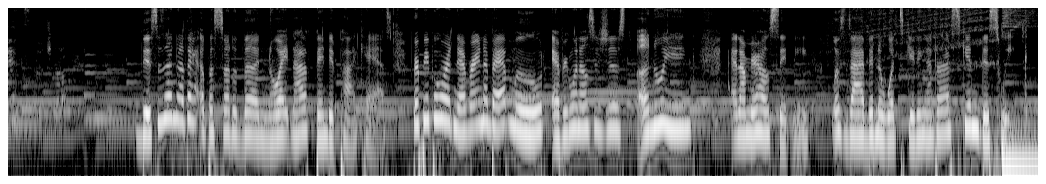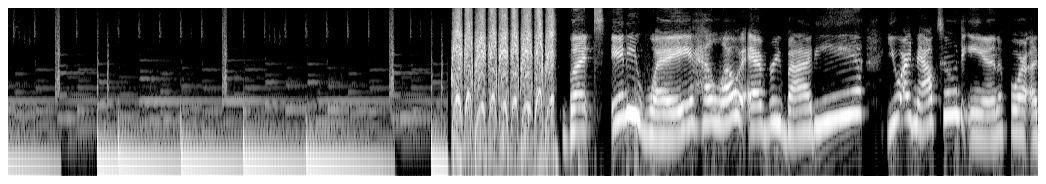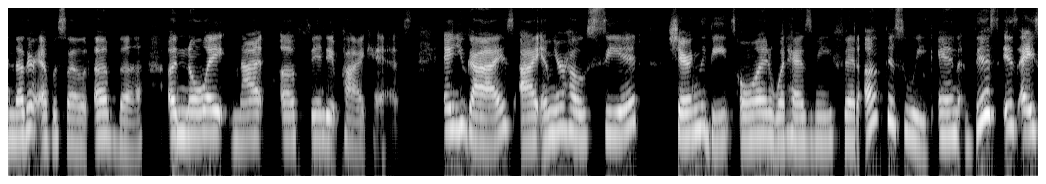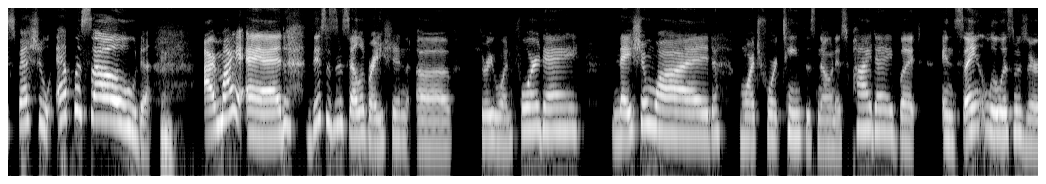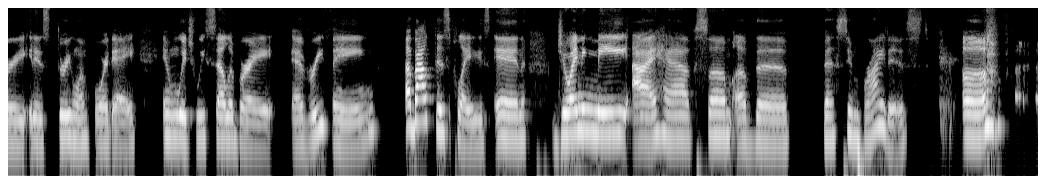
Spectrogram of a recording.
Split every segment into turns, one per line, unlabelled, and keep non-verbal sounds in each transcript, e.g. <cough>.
It's the drummer.
This is another episode of the Annoyed Not Offended podcast for people who are never in a bad mood. Everyone else is just annoying. And I'm your host, Sydney. Let's dive into what's getting under our skin this week. But anyway, hello everybody. You are now tuned in for another episode of the Annoyed Not Offended podcast. And you guys, I am your host, Sid, sharing the deets on what has me fed up this week. And this is a special episode.
Mm.
I might add, this is in celebration of 314 Day. Nationwide, March 14th is known as Pi Day, but in St. Louis, Missouri, it is 314 Day, in which we celebrate everything about this place. And joining me, I have some of the best and brightest of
